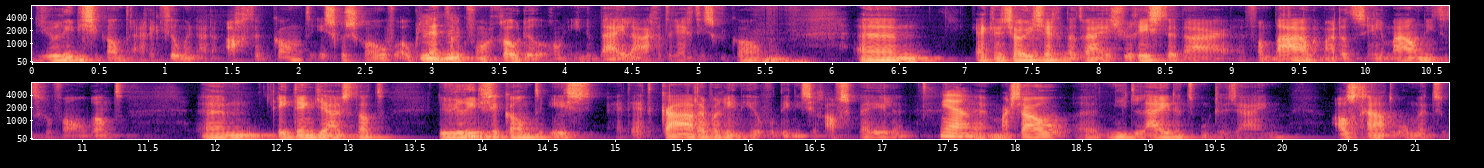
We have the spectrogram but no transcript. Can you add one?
de juridische kant eigenlijk veel meer naar de achterkant is geschoven. Ook letterlijk voor een groot deel gewoon in de bijlage terecht is gekomen. Um, kijk, dan zou je zeggen dat wij als juristen daarvan balen, maar dat is helemaal niet het geval. Want um, ik denk juist dat de juridische kant is het, het kader waarin heel veel dingen zich afspelen. Ja. Uh, maar zou uh, niet leidend moeten zijn als het gaat om het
